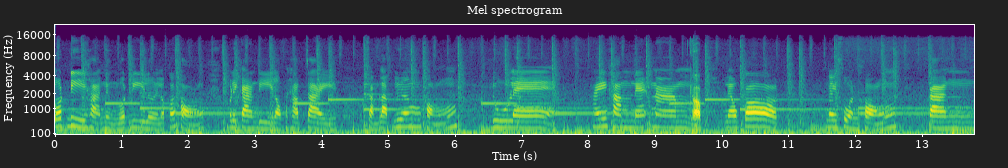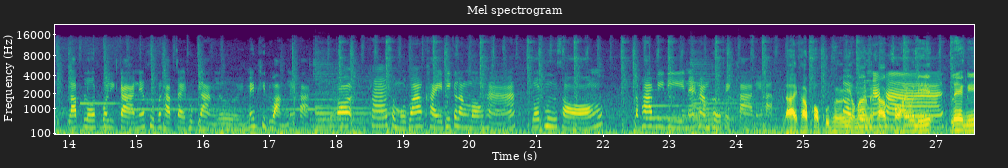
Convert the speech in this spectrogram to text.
รถดีค่ะ 1 รถดีเลย แล้วก็ 2 บริการดีเราประทับใจสำหรับเรื่องของดูแล ให้คำแนะนครับำแล้วก็ในส่วนของ การรับรถบริการเนี่ยคือประทับใจทุกอย่างเลย ไม่ผิดหวังเลยค่ะ ก็ถ้าสมมุติว่าใครที่กำลังมองหารถมือสองสภาพดีๆ แนะนำ Perfect Car เลยค่ะ ได้ครับ ขอบคุณพี่มะเหมียวมากนะครับขอบคุณนะคะขอให้วันนี้เลขนี้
